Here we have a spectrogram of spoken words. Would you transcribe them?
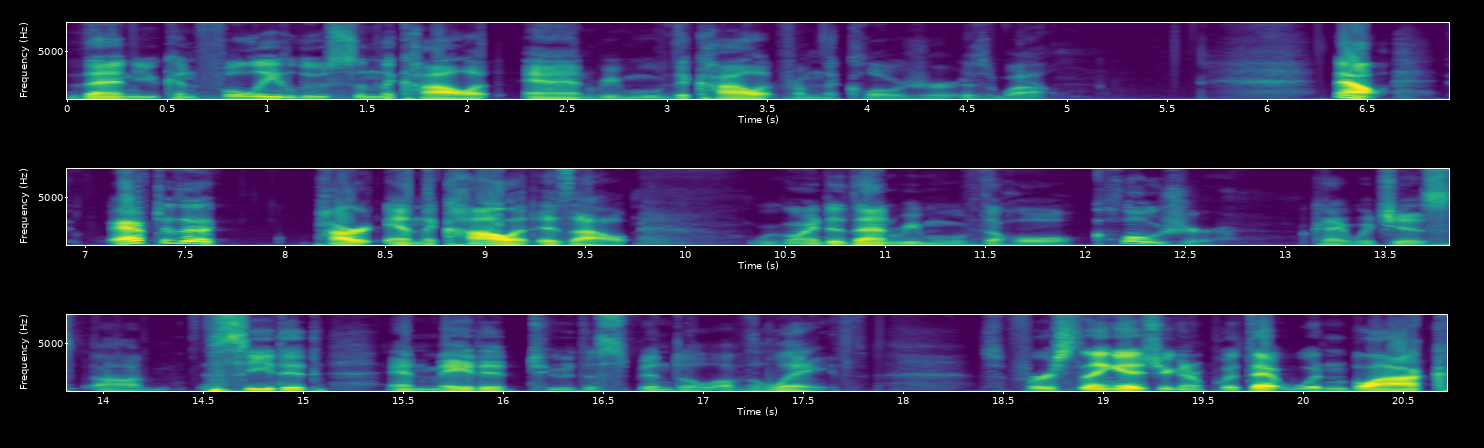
then you can fully loosen the collet and remove the collet from the closure as well. Now, after the part and the collet is out, we're going to then remove the whole closure, okay, which is um, seated and mated to the spindle of the lathe. So first thing is you're going to put that wooden block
